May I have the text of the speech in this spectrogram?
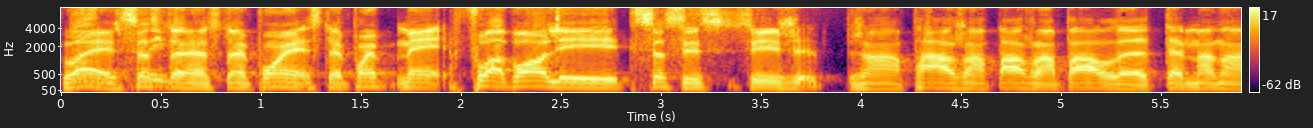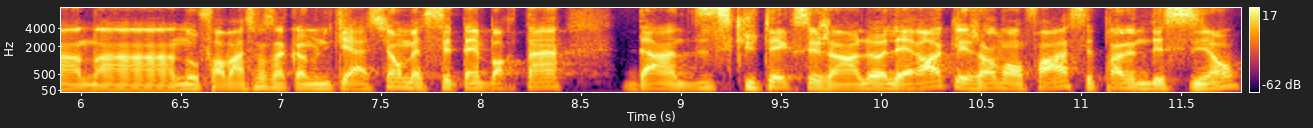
Ouais, ça, c'est un, un, point. C'est un point. Mais il faut avoir les. Puis ça, c'est, j'en parle, j'en parle, j'en parle tellement dans, dans nos formations en communication, mais c'est important d'en discuter avec ces gens-là. L'erreur que les gens vont faire, c'est de prendre une décision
